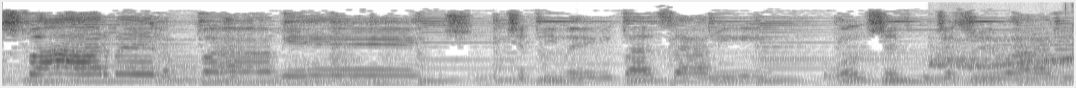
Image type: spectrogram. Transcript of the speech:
wciąż na pamięć Niecierpliwymi palcami Łączę w kucia z żyłami.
